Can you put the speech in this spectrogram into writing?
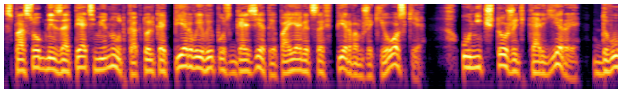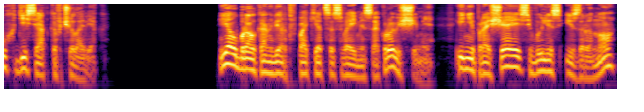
способный за пять минут, как только первый выпуск газеты появится в первом же киоске, уничтожить карьеры двух десятков человек. Я убрал конверт в пакет со своими сокровищами и, не прощаясь, вылез из Рено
